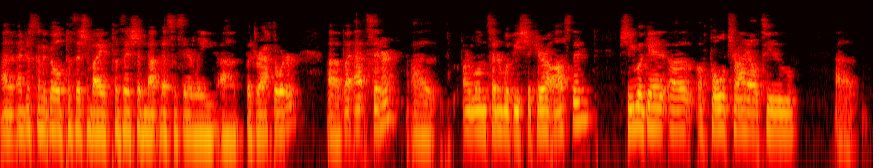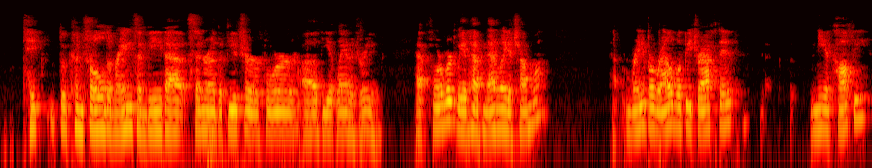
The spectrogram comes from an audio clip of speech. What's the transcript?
uh, I'm just going to go position by position, not necessarily uh, the draft order. Uh, but at center, uh, our lone center would be Shakira Austin. She would get a, a full trial to uh, take the control, the reins, and be that center of the future for uh, the Atlanta Dream. At forward, we'd have Natalie Achonwa. Rae Burrell would be drafted. Nia Coffey,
